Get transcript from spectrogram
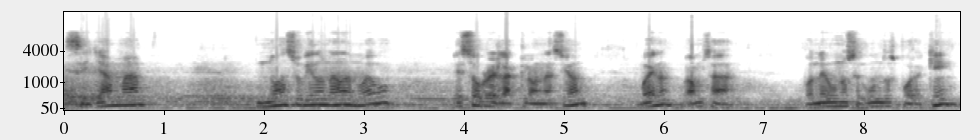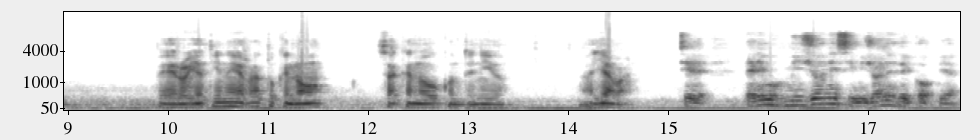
Se llama No ha subido nada nuevo. Es sobre la clonación. Bueno, vamos a poner unos segundos por aquí. Pero ya tiene rato que no saca nuevo contenido. Allá va. Tenemos millones y millones de copias.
